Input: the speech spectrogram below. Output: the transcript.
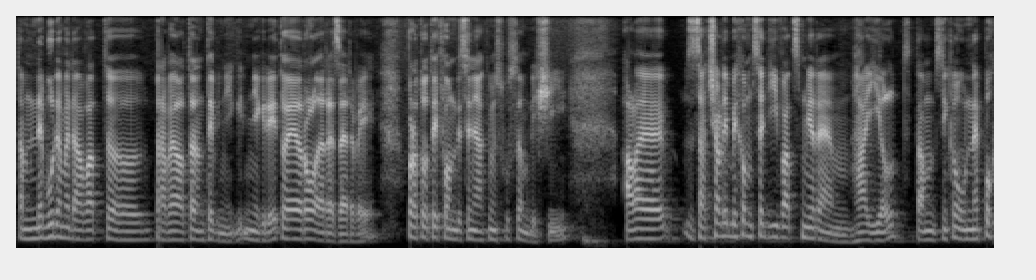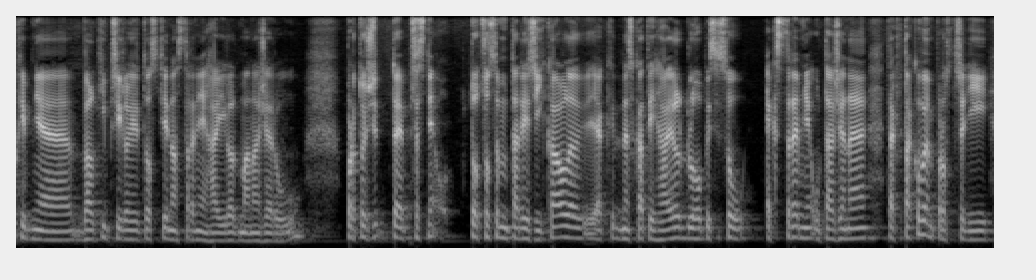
Tam nebudeme dávat eh, pravé alternativy nikdy, to je role rezervy, proto ty fondy se nějakým způsobem liší. Ale začali bychom se dívat směrem high yield, tam vzniknou nepochybně velké příležitosti na straně high yield manažerů, protože to je přesně to, co jsem tady říkal, jak dneska ty high yield dluhopisy jsou extrémně utažené, tak v takovém prostředí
